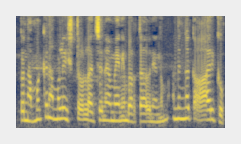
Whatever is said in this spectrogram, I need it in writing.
ഇപ്പം നമുക്ക് നമ്മളെ ഇഷ്ടമുള്ള അച്ഛനും അമ്മേനെയും ഭർത്താവിനെയൊന്നും നിങ്ങൾക്ക് ആർക്കും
